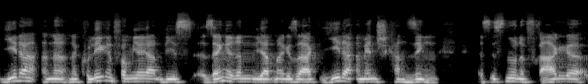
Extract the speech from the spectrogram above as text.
jeder, eine, eine Kollegin von mir, die ist Sängerin, die hat mal gesagt, jeder Mensch kann singen. Es ist nur eine Frage,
